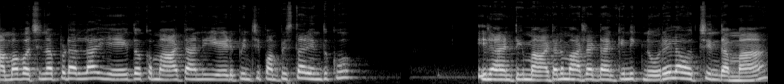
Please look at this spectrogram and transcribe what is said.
అమ్మ వచ్చినప్పుడల్లా ఏదో ఒక మాట అని ఏడిపించి పంపిస్తారు ఎందుకు? ఇలాంటి మాటలు మాట్లాడడానికి నీకు నోరేలా వచ్చిందమ్మా?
